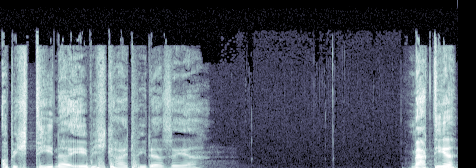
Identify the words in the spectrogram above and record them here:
Ob ich die in der Ewigkeit wiedersehe? Merkt ihr,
